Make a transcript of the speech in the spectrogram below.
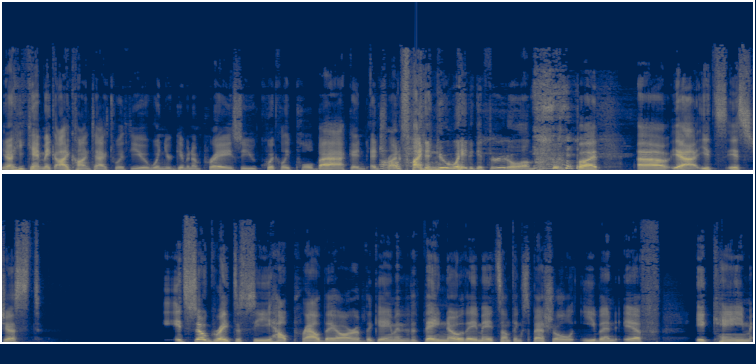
you know, he can't make eye contact with you when you're giving him praise. So you quickly pull back and, and try to find a new way to get through to him. but, uh, yeah, it's, it's just, it's so great to see how proud they are of the game and that they know they made something special, even if it came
